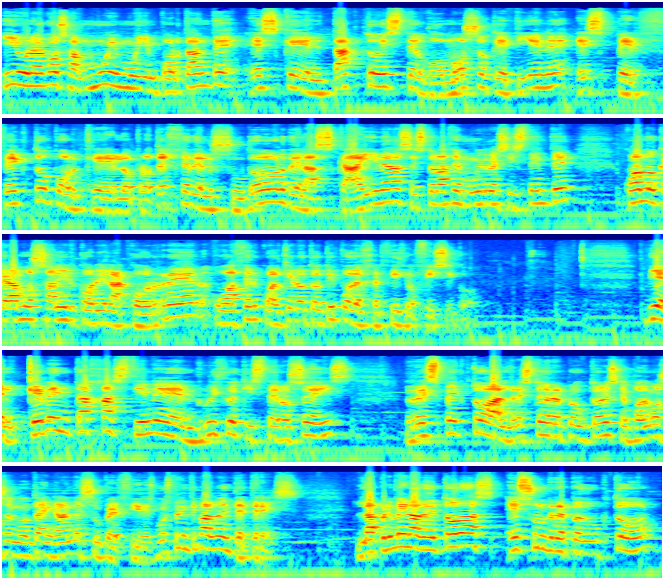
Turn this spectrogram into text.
y una cosa muy muy importante es que el tacto este gomoso que tiene es perfecto porque lo protege del sudor, de las caídas, esto lo hace muy resistente cuando queramos salir con él a correr o hacer cualquier otro tipo de ejercicio físico. Bien, ¿qué ventajas tiene el Ruizu X06 respecto al resto de reproductores que podemos encontrar en grandes superficies? Pues principalmente tres. La primera de todas es un reproductor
